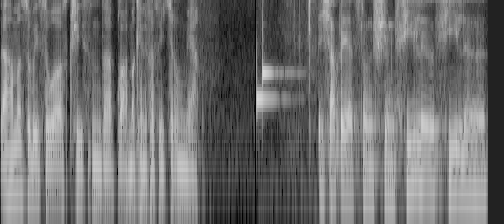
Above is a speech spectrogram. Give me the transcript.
da haben wir sowieso ausgeschissen, da brauchen wir keine Versicherung mehr. Ich habe jetzt nun schon viele, viele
